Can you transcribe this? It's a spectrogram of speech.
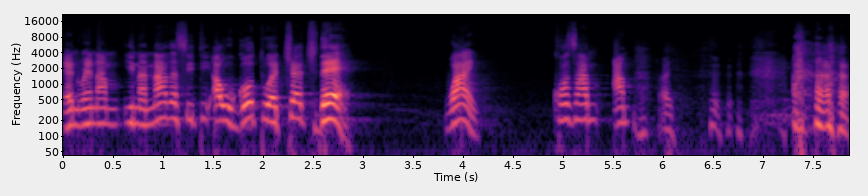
And when I'm in another city, I will go to a church there. Why? Because I'm, I'm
